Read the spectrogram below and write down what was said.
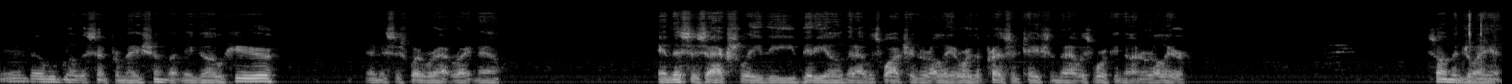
And uh, we'll grow this information. Let me go here. And this is where we're at right now. And this is actually the video that I was watching earlier, or the presentation that I was working on earlier. So I'm enjoying it.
